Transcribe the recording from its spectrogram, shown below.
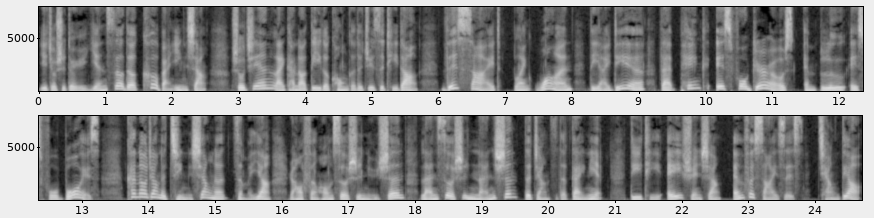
也就是对于颜色的刻板印象。首先来看到第一个空格的句子提到 ，This side blank one the idea that pink is for girls and blue is for boys。看到这样的景象呢，怎么样？然后粉红色是女生，蓝色是男生的这样子的概念。第一题 A 选项 emphasizes 强调，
